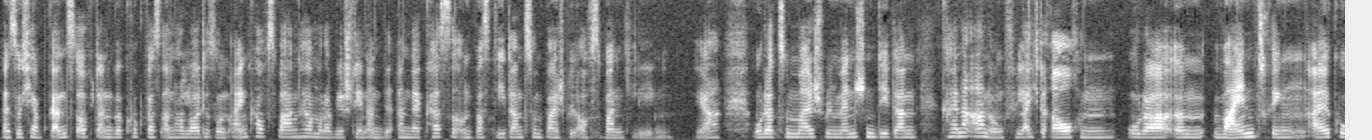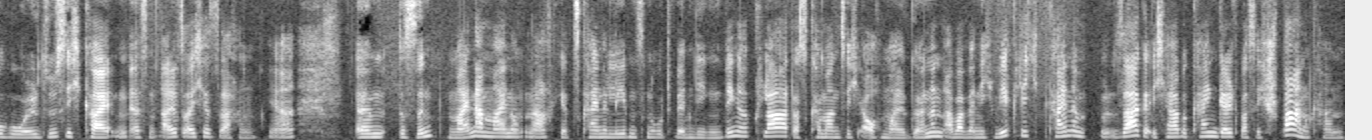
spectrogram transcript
Also ich habe ganz oft dann geguckt, was andere Leute so im Einkaufswagen haben oder wir stehen an, an der Kasse und was die dann zum Beispiel aufs Band legen. Ja, oder zum Beispiel Menschen, die dann, keine Ahnung, vielleicht rauchen oder ähm, Wein trinken, Alkohol, Süßigkeiten essen, all solche Sachen. Ja, das sind meiner Meinung nach jetzt keine lebensnotwendigen Dinge. Klar, das kann man sich auch mal gönnen, aber wenn ich wirklich keine sage, ich habe kein Geld, was ich sparen kann,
